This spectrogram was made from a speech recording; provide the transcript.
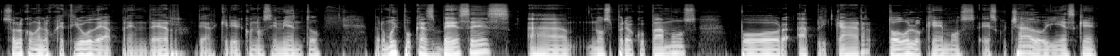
solo con el objetivo de aprender, de adquirir conocimiento, pero muy pocas veces ah, nos preocupamos por aplicar todo lo que hemos escuchado. Y es que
